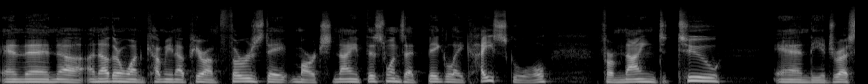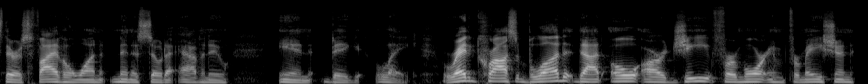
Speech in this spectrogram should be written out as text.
And then uh, another one coming up here on Thursday, March 9th. This one's at Big Lake High School from 9 to 2. And the address there is 501 Minnesota Avenue in Big Lake. RedCrossBlood.org for more information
